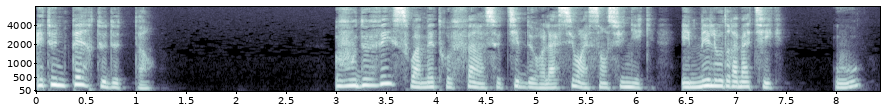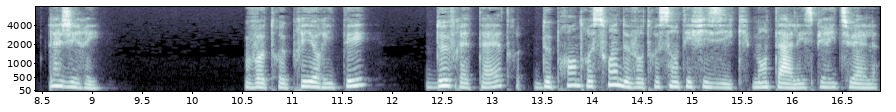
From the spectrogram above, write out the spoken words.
est une perte de temps. Vous devez soit mettre fin à ce type de relation à sens unique et mélodramatique, ou la gérer. Votre priorité devrait être de prendre soin de votre santé physique, mentale et spirituelle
